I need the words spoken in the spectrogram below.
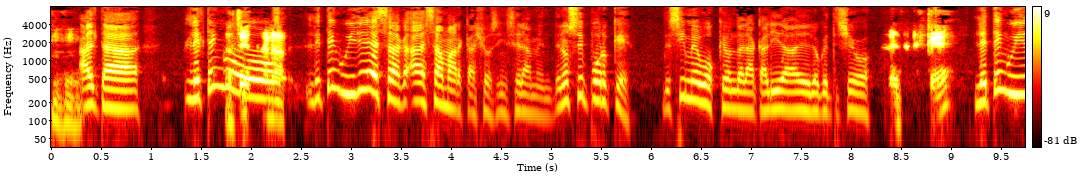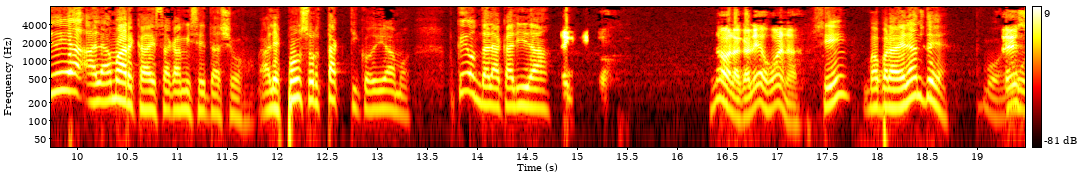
Alta... Le tengo, le tengo idea a esa, a esa marca yo, sinceramente. No sé por qué. Decime vos qué onda la calidad de lo que te llegó. ¿Le tenés qué? Le tengo idea a la marca de esa camiseta yo, al sponsor táctico, digamos. ¿Qué onda la calidad? Técnico. No, la calidad es buena. ¿Sí? ¿Va para adelante? Bueno,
